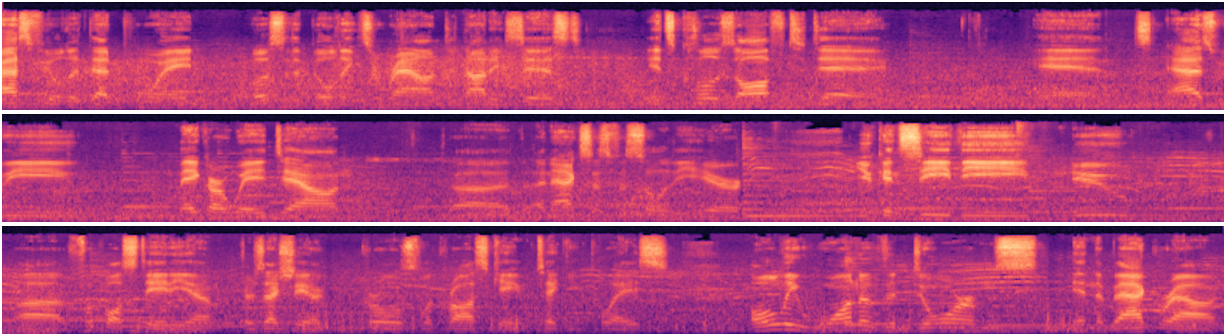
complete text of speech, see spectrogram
Grass field at that point. Most of the buildings around did not exist. It's closed off today. And as we make our way down uh, an access facility here, you can see the new uh, football stadium. There's actually a girls lacrosse game taking place. Only one of the dorms in the background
